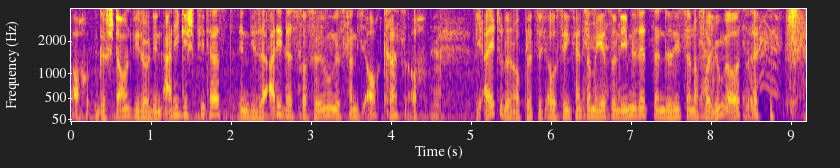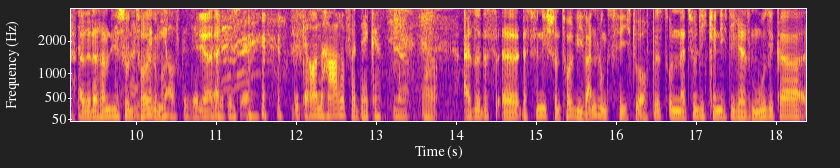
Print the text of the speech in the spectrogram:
auch gestaunt, wie du den Adi gespielt hast in dieser Adidas-Verfilmung. Das fand ich auch krass. Auch wie alt du dann auch plötzlich aussehen kannst, wenn man jetzt so neben dir sitzt, dann du siehst dann noch voll Ja, jung aus. ja. Also das haben die schon toll Cappy gemacht. aufgesetzt, Ja. damit ich äh, die grauen Haare verdecke. Ja. Also das, äh, das finde ich schon toll, wie wandlungsfähig du auch bist. Und natürlich kenne ich dich als Musiker.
